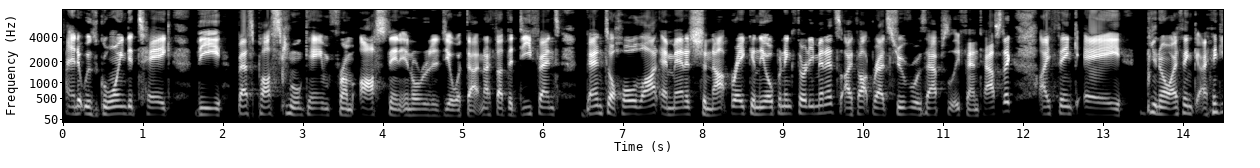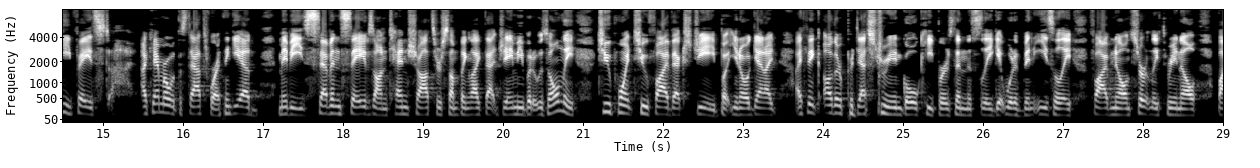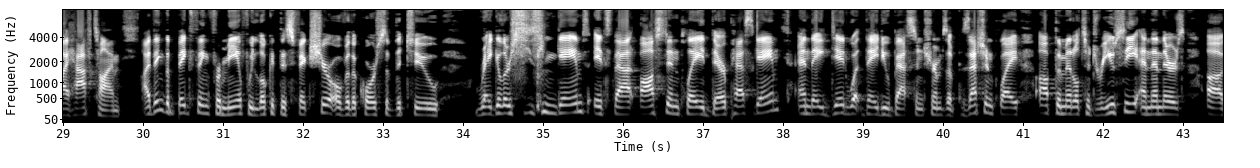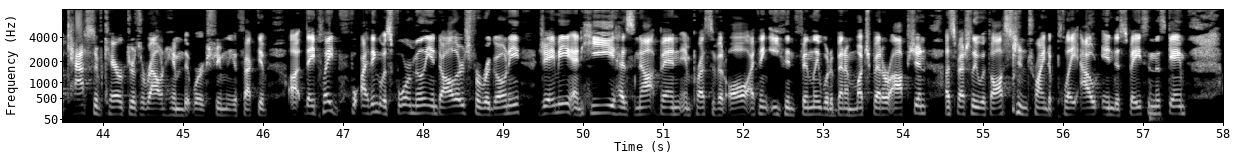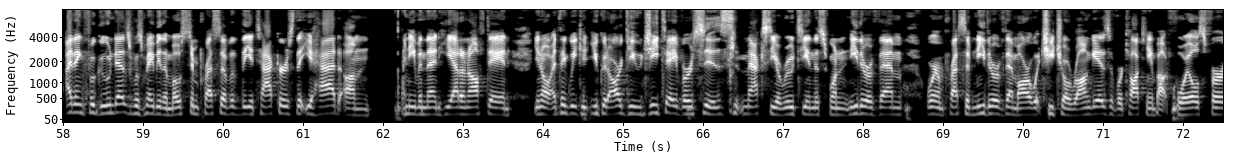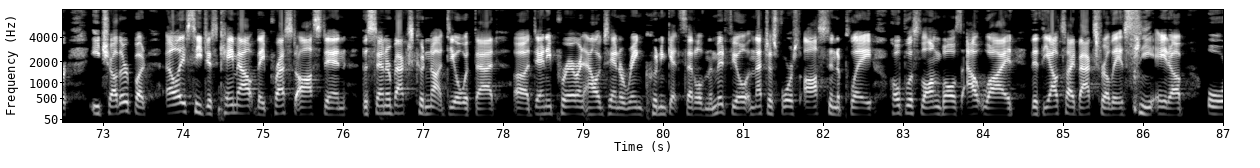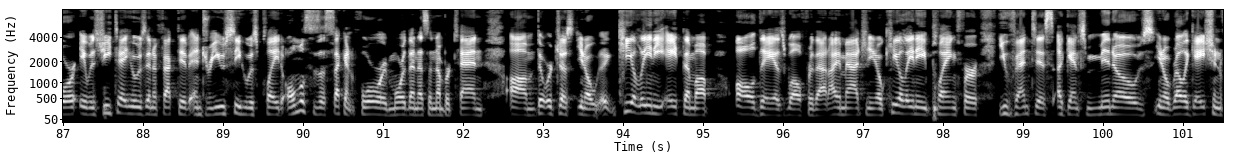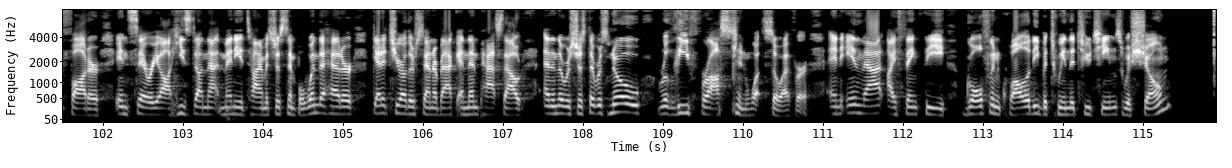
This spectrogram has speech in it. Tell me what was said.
and it was going to take the best possible game from Austin in order to deal with that. And I thought the defense bent a whole lot and managed to not break in the opening 30 minutes. I thought Brad Stuver was absolutely fantastic. I think a, you know, I think I think he faced I can't remember what the stats were. I think he had maybe 7 saves on 10 shots or something like that, Jamie, but it was only 2.25 xG. But you know, again, I I think other pedestrian goalkeepers in this league it would have been easily 5-0 and certainly 3-0 by halftime. I think the big thing for me, if we look at this fixture over the course of the two regular season games, it's that Austin played their best game and they did what they do best in terms of possession play up the middle to Driussi, and then there's a cast of characters around him that were extremely effective. Uh, they played, I think it was $4 million for Rigoni, Jamie, and he has not been impressive at all. I think Ethan Finlay would have been a much better option, especially with Austin trying to play out into space in this game. I think Fagundez was maybe the most impressive of the attackers that you had. Um, and even then, he had an off day. And you know, I think we could you could argue Djite versus Maxi Urruti in this one. Neither of them were impressive. Neither of them are what Chicho Arango is. If we're talking about foils for each other, but LAFC just came out. They pressed Austin. The center backs could not deal with that. Uh, Danny Pereira and Alexander Ring couldn't get settled in the midfield, and that just forced Austin to play hopeless long balls out wide that the outside backs for LAFC ate up or it was Djite who was ineffective and Driussi who was played almost as a second forward more than as a number 10 um, that were just, you know, Chiellini ate them up all day as well for that. I imagine, you know, Chiellini playing for Juventus against Minnows, you know, relegation fodder in Serie A. He's done that many a time. It's just simple. Win the header, get it to your other center back, and then pass out. And then there was just, there was no relief for Austin whatsoever. And in that, I think the gulf in quality between the two teams was shown.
